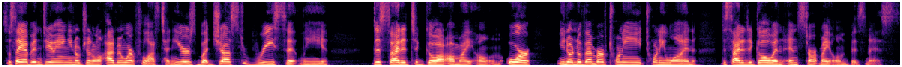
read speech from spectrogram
So say I've been doing, you know, general admin work for the last 10 years, but just recently decided to go out on my own. Or, you know, November of 2021, decided to go and, and start my own business.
